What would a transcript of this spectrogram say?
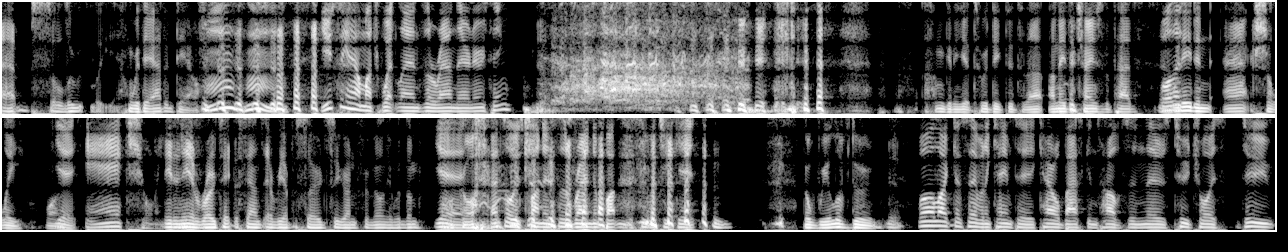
Absolutely. Without a doubt. Mm-hmm. You see how much wetlands are around there and everything? I'm going to get too addicted to that. I need to change the pads. Well, well, we that- need an actually one. Yeah, actually. Need to need to rotate the sounds every episode so you're unfamiliar with them. Yeah, Oh, God. that's always fun. It's a random button to see what you get. The Wheel of Doom. Well, like I said, when it came to Carol Baskin's Hudson, there's two choice, two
